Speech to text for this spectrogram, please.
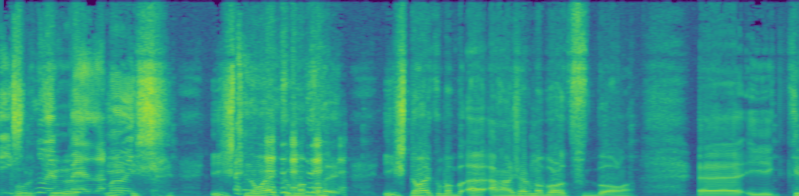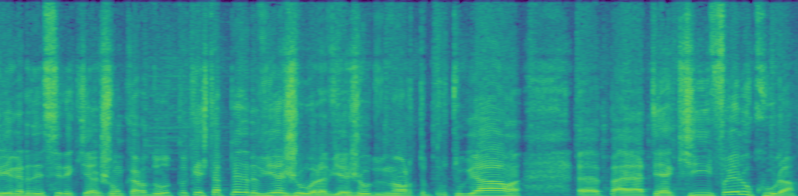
Isto Porque não é isto, isto não é como isto não é como a- arranjar uma bola de futebol. Eh, e queria agradecer aqui a João Cardoso porque esta pedra viajou. Ela viajou do norte de Portugal eh, pa- até aqui. Foi a loucura.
